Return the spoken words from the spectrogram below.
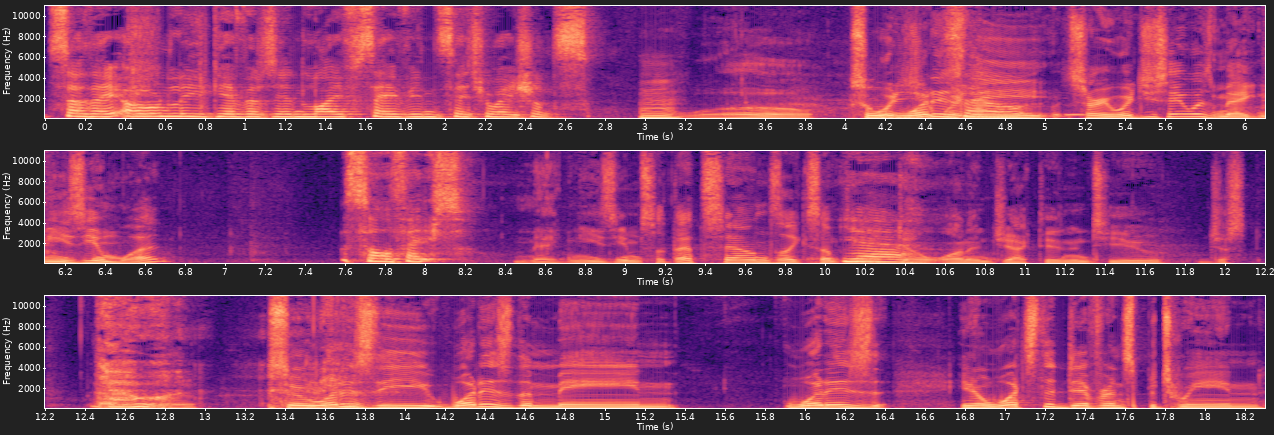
So they only give it in life saving situations. Whoa. So What what you- is what- the? Sorry, what did you say it was magnesium what? Sulfate. Magnesium. So that sounds like something Yeah. you don't want injected into you just out of the blue. So what is the? What is the main? What is? You know, what's the difference between?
